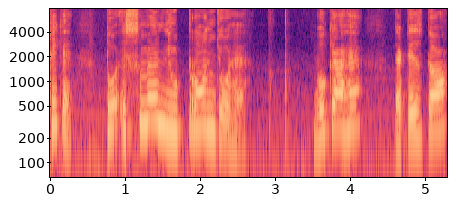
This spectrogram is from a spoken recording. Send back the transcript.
ठीक है? तो इसमें न्यूट्रॉन जो है, वो क्या है? That is the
